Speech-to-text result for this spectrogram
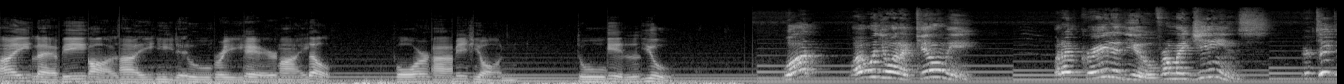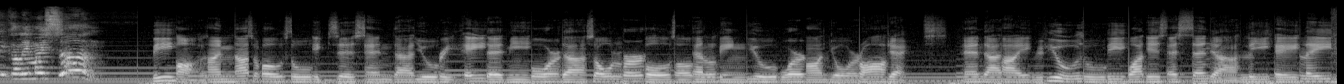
I left because I needed to prepare myself for a mission to kill you. What? Why would you want to kill me? But I've created you from my genes. You're technically my son because I'm not supposed to exist and that you created me for the sole purpose of helping you work on your projects and that I refuse to be what is essentially a slave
